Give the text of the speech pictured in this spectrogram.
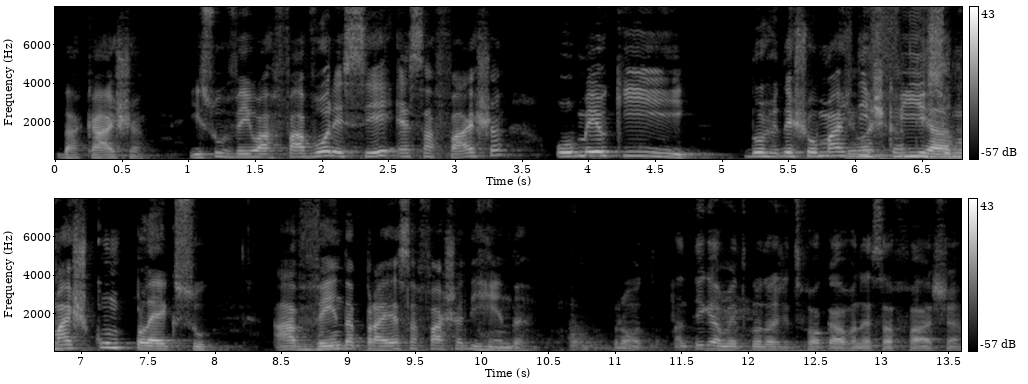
da Caixa, isso veio a favorecer essa faixa ou meio que deixou mais Deu difícil, mais complexo a venda para essa faixa de renda? Pronto. Antigamente, quando a gente focava nessa faixa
